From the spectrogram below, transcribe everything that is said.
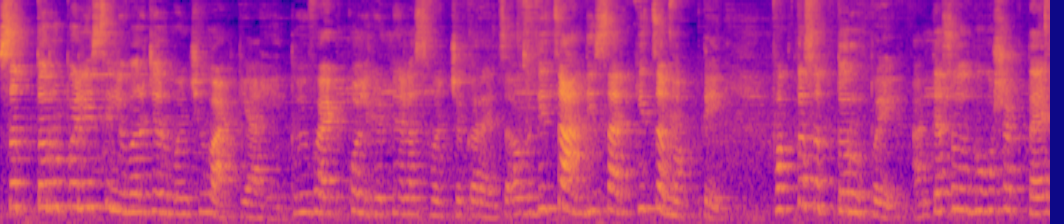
सत्तर रुपयाली सिल्वर जर्मनची वाटी आहे. तुम्ही व्हाईट कोलगेट स्वच्छ करायचं. अगदी चांदी सारखी चमकते. फक्त सत्तर रुपये. आणि त्यासोबत बघू शकताय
